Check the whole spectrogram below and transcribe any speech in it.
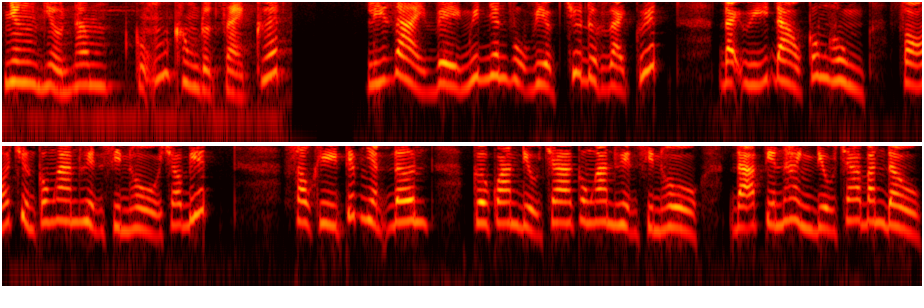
nhưng nhiều năm cũng không được giải quyết. Lý giải về nguyên nhân vụ việc chưa được giải quyết, Đại úy Đào Công Hùng, Phó trưởng Công an huyện Sìn Hồ cho biết, sau khi tiếp nhận đơn, cơ quan điều tra Công an huyện Sìn Hồ đã tiến hành điều tra ban đầu,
